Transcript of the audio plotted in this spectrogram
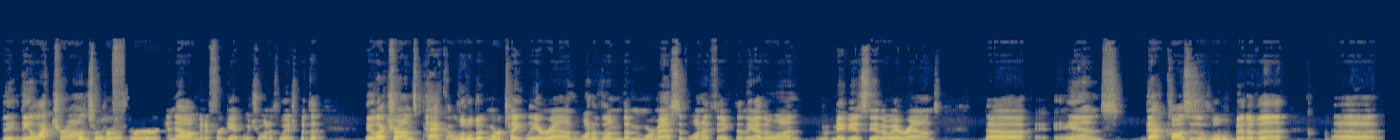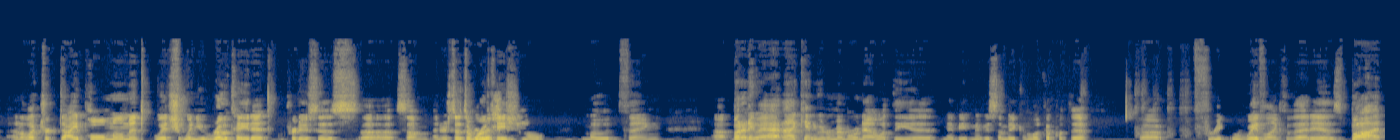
the, the electrons right, prefer. Yeah. And now I'm going to forget which one is which, but the the electrons pack a little bit more tightly around one of them, the more massive one, I think, than the other one. Maybe it's the other way around, uh, and that causes a little bit of a uh, an electric dipole moment, which when you rotate it produces uh, some energy. So it's a rotational mode thing. Uh, but anyway, I, I, can't even remember now what the uh, maybe maybe somebody can look up what the uh, free, wavelength of that is. But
